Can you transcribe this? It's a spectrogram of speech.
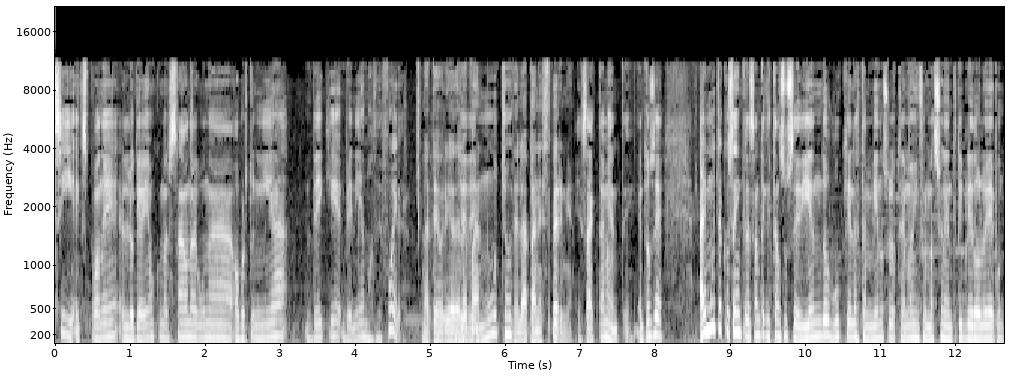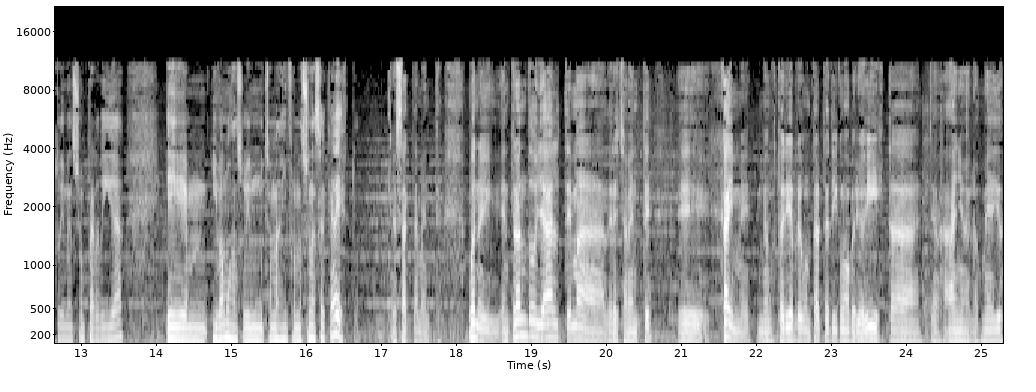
sí expone lo que habíamos conversado en alguna oportunidad de que veníamos de fuera. La teoría de, la, de la panespermia. Exactamente. Entonces, hay muchas cosas interesantes que están sucediendo. Búsquelas también. Nosotros tenemos información en www.dimensión perdida eh, y vamos a subir mucha más información acerca de esto. Exactamente. Bueno, y entrando ya al tema derechamente, eh, Jaime, me gustaría preguntarte a ti como periodista, llevas años en los medios,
